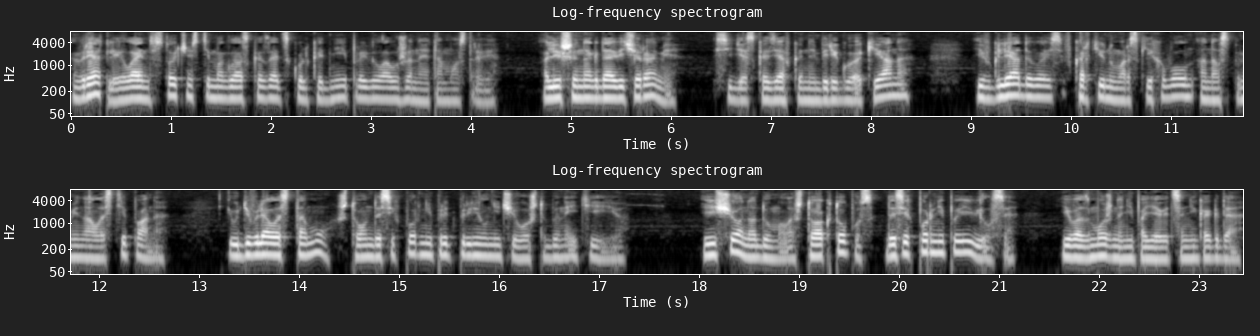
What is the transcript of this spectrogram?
Вряд ли Элайн с точностью могла сказать, сколько дней провела уже на этом острове. А лишь иногда вечерами, сидя с козявкой на берегу океана и вглядываясь в картину морских волн, она вспоминала Степана и удивлялась тому, что он до сих пор не предпринял ничего, чтобы найти ее. И еще она думала, что Октопус до сих пор не появился и, возможно, не появится никогда.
